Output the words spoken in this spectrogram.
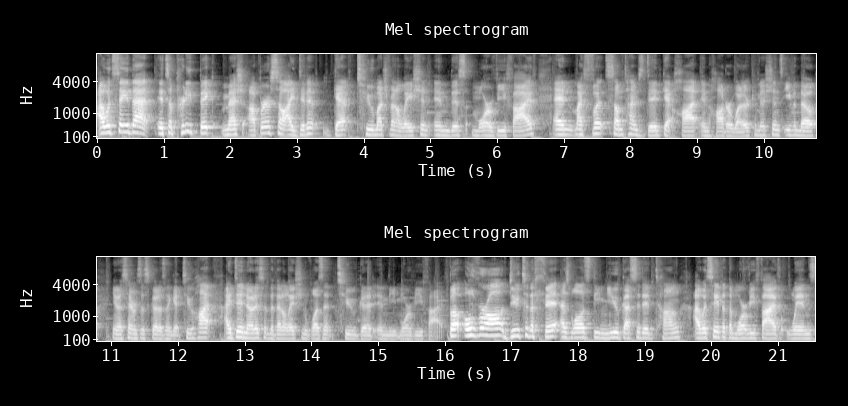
I would say that it's a pretty thick mesh upper, so I didn't get too much ventilation in this More V5. And my foot sometimes did get hot in hotter weather conditions, even though you know, San Francisco doesn't get too hot. I did notice that the ventilation wasn't too good in the More V5. But overall, due to the fit as well as the new gusseted tongue, I would say that the More V5 wins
